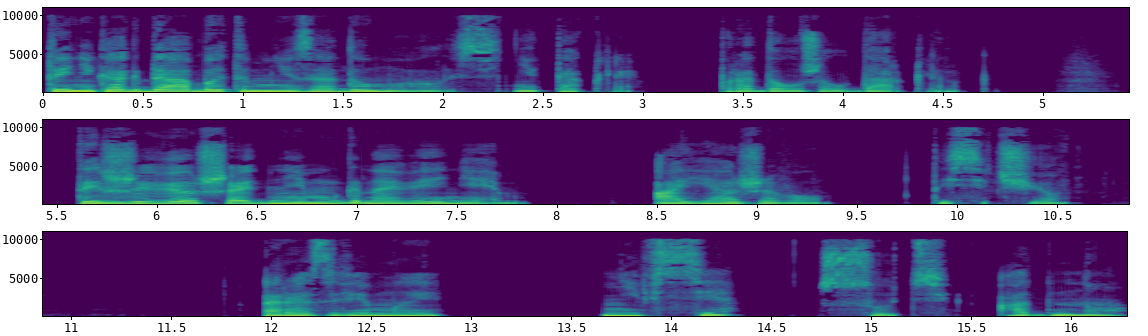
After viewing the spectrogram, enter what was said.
«Ты никогда об этом не задумывалась, не так ли?» — продолжил Дарклинг. «Ты живешь одним мгновением, а я живу тысячу. Разве мы не все суть одно?»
